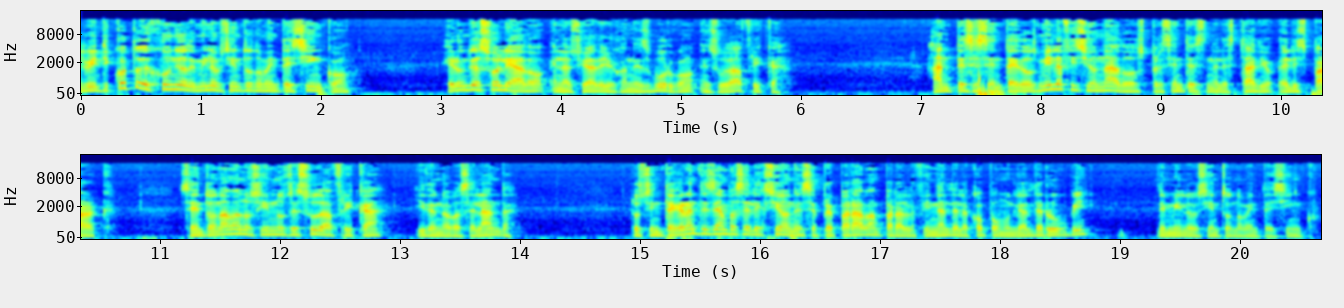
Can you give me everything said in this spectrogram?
El 24 de junio de 1995 era un día soleado en la ciudad de Johannesburgo, en Sudáfrica. Ante 62.000 aficionados presentes en el estadio Ellis Park, se entonaban los himnos de Sudáfrica y de Nueva Zelanda. Los integrantes de ambas selecciones se preparaban para la final de la Copa Mundial de Rugby de 1995.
